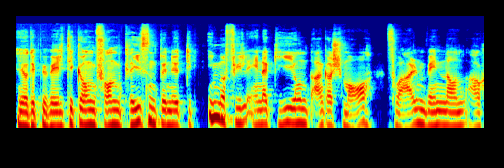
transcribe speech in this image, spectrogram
Ja, die Bewältigung von Krisen benötigt immer viel Energie und Engagement, vor allem wenn dann auch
